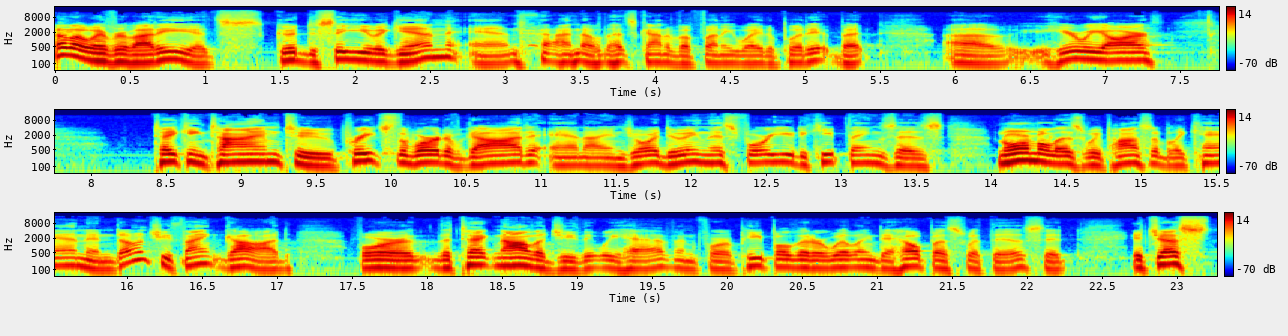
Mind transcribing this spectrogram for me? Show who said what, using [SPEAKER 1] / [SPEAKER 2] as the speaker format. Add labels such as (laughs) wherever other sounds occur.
[SPEAKER 1] Hello, everybody. It's good to see you again. And (laughs) I know that's kind of a funny way to put it, but uh, here we are taking time to preach the Word of God. And I enjoy doing this for you to keep things as normal as we possibly can. And don't you thank God for the technology that we have and for people that are willing to help us with this? It, it just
